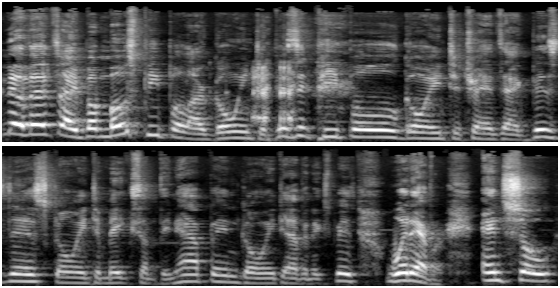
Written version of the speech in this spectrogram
No, that's right. But most people are going to visit people, going to transact business, going to make something happen, going to have an experience, whatever. And so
